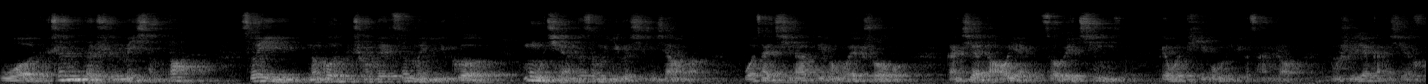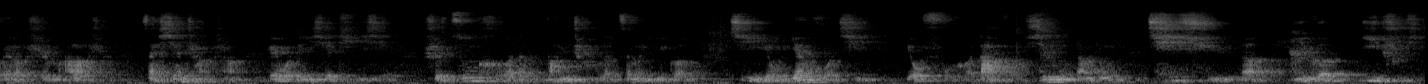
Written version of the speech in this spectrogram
我真的是没想到，所以能够成为这么一个目前的这么一个形象吧。我在其他的地方我也说过，感谢导演作为镜子给我提供的一个参照，同时也感谢何伟老师、马老师。在现场上给我的一些提醒，是综合的完成了这么一个既有烟火气，又符合大伙心目当中期许的一个艺术形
